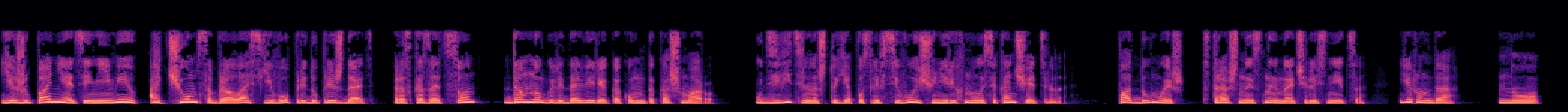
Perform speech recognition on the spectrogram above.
я же понятия не имею, о чем собралась его предупреждать. Рассказать сон? Да много ли доверия какому-то кошмару? Удивительно, что я после всего еще не рехнулась окончательно. Подумаешь, страшные сны начали сниться. Ерунда. Но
